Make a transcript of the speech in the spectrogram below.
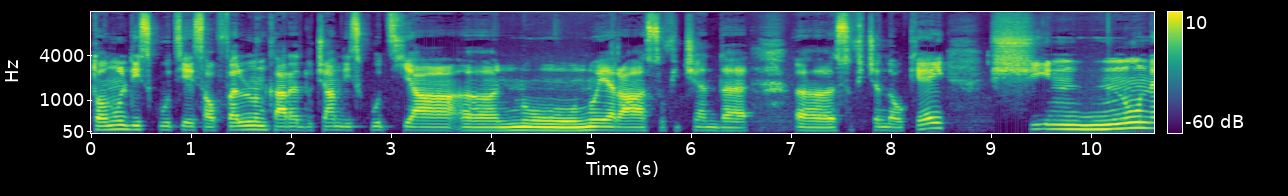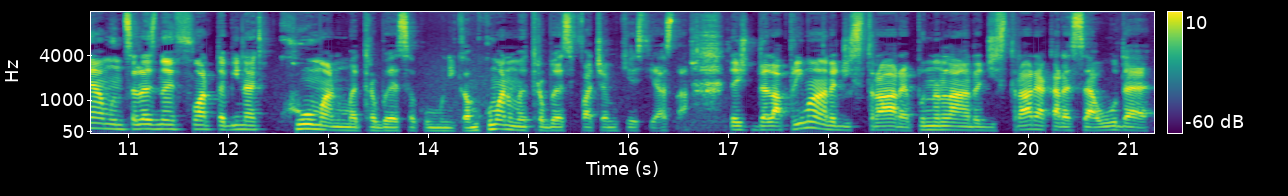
tonul discuției sau felul în care duceam discuția uh, nu, nu era suficient de, uh, suficient de ok și nu ne-am înțeles noi foarte bine cum anume trebuie să comunicăm, cum anume trebuie să facem chestia asta. Deci de la prima înregistrare până la înregistrarea care se aude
